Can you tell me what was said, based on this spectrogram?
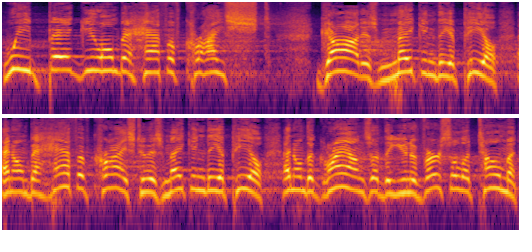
we beg you on behalf of Christ God is making the appeal, and on behalf of Christ who is making the appeal, and on the grounds of the universal atonement,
